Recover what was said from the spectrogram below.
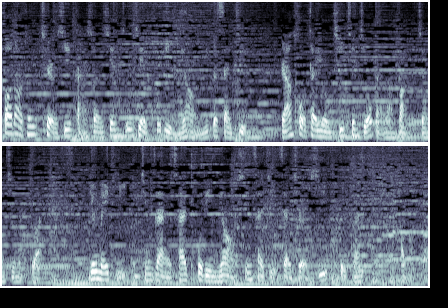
报道称，切尔西打算先租借库蒂尼奥一个赛季，然后再用七千九百万镑将其买断。英媒体已经在猜库蒂尼奥新赛季在切尔西会穿号码。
